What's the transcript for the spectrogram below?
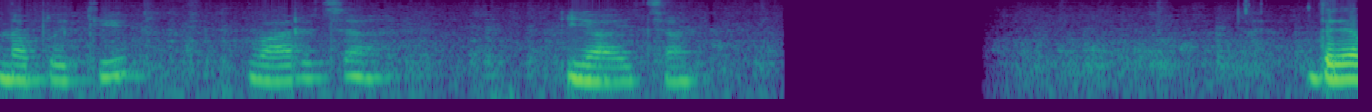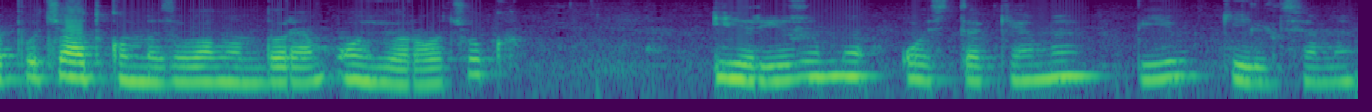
на плиті вариться яйця. Для початку ми з вами беремо огірочок і ріжемо ось такими півкільцями.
